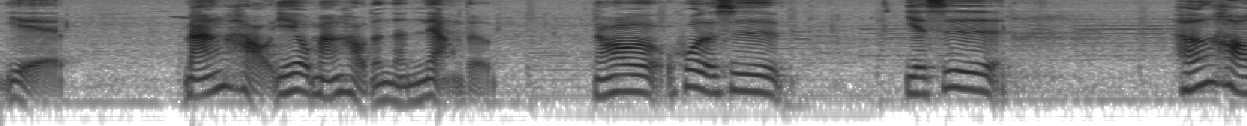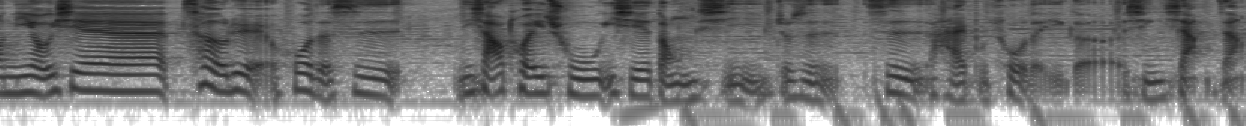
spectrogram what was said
也蛮好，也有蛮好的能量的。然后或者是也是很好，你有一些策略，或者是你想要推出一些东西，就是是还不错的一个形象。这样，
